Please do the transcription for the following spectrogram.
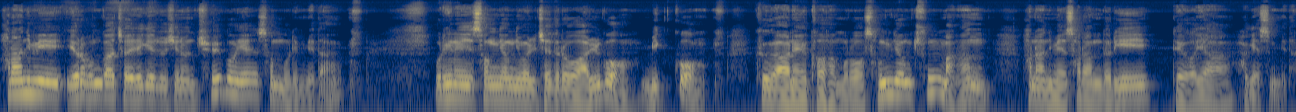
하나님이 여러분과 저에게 주시는 최고의 선물입니다. 우리는 이 성령님을 제대로 알고 믿고 그 안에 거함으로 성령 충만한 하나님의 사람들이 되어야 하겠습니다.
